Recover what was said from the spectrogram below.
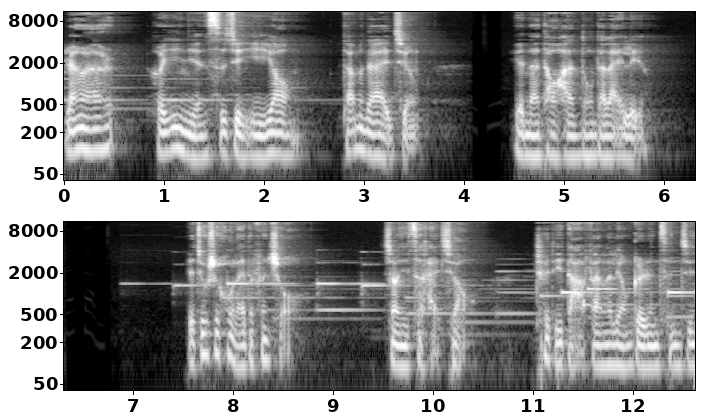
然而，和一年四季一样，他们的爱情也难逃寒冬的来临。也就是后来的分手，像一次海啸，彻底打翻了两个人曾经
